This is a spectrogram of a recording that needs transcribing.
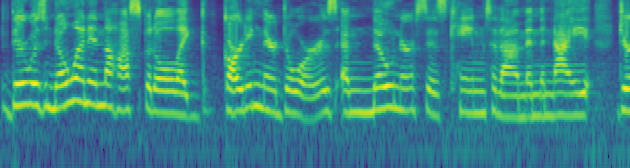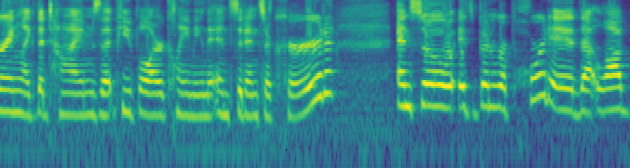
there was no one in the hospital like guarding their doors and no nurses came to them in the night during like the times that people are claiming the incidents occurred. And so it's been reported that La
